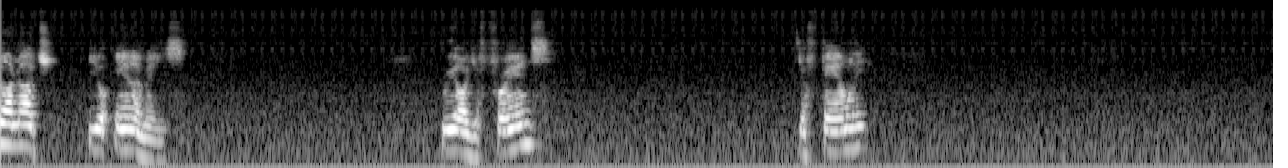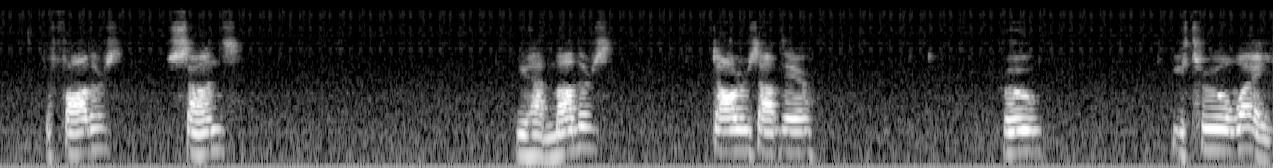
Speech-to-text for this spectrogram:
are not your enemies. We are your friends, your family, your fathers, sons. You have mothers, daughters out there who you threw away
